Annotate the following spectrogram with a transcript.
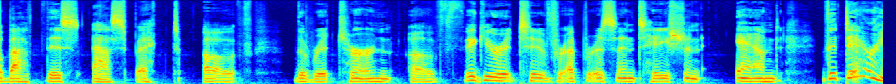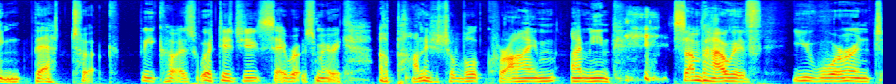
about this aspect of the return of figurative representation and the daring that took because what did you say, Rosemary? A punishable crime. I mean, somehow if you weren't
